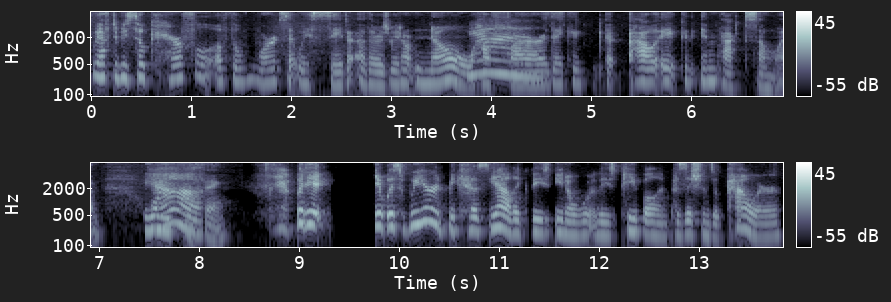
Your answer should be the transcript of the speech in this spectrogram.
we have to be so careful of the words that we say to others. We don't know how far they could, uh, how it could impact someone. Yeah. thing. but it it was weird because yeah like these you know these people in positions of power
